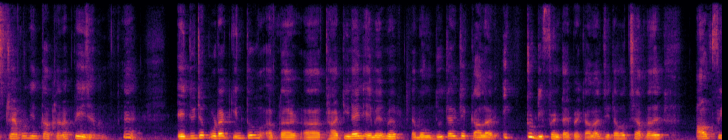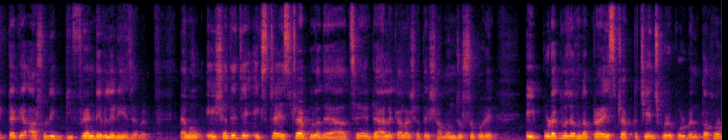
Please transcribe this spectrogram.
স্ট্র্যাপও কিন্তু আপনারা পেয়ে যাবেন। হ্যাঁ এই দুইটা প্রোডাক্ট কিন্তু আপনার থার্টি নাইন এম এম এর এবং দুইটার যে কালার একটু ডিফারেন্ট টাইপের কালার যেটা হচ্ছে আপনাদের আউটফিটটাকে আসলে ডিফারেন্ট লেভেলে নিয়ে যাবে। এবং এর সাথে যে এক্সট্রা স্ট্র্যাপগুলো দেওয়া আছে ডায়ালে কালার সাথে সামঞ্জস্য করে, এই প্রোডাক্টগুলো যখন আপনারা স্ট্র্যাপটা চেঞ্জ করে পড়বেন তখন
